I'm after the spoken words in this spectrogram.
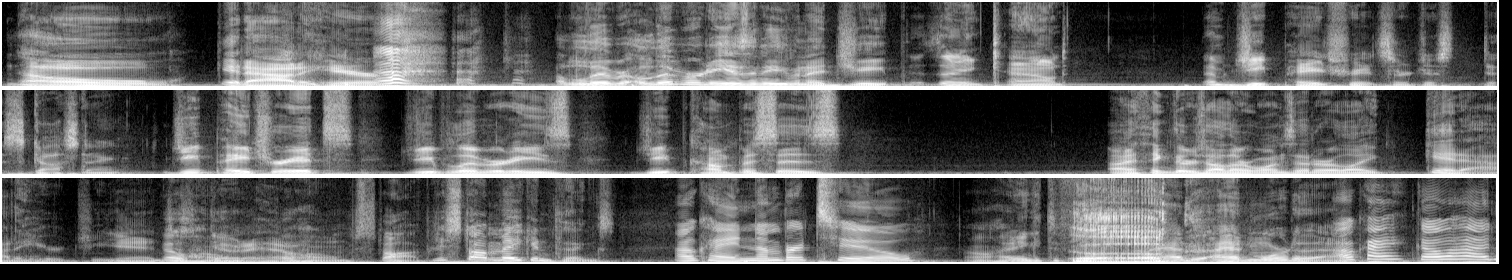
No, get out of here. a, Liber- a Liberty isn't even a Jeep. It doesn't even count. Them Jeep Patriots are just disgusting. Jeep Patriots, Jeep Liberties, Jeep Compasses. I think there's other ones that are like, get out of here, Jeep. Yeah, go just home. go to hell. home. Stop. Just stop making things. Okay, number two. Oh, I didn't get to. I had I had more to that. Okay, go ahead.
